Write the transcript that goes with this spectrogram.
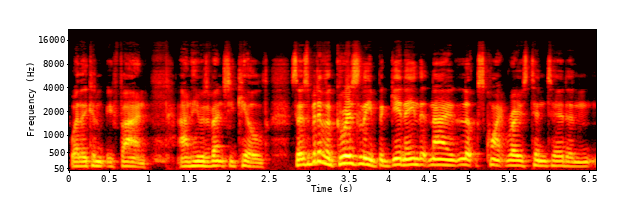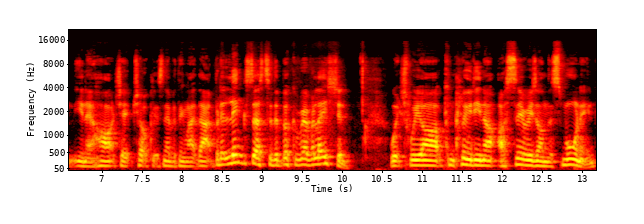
where they couldn't be found. And he was eventually killed. So it's a bit of a grisly beginning that now looks quite rose tinted and, you know, heart shaped chocolates and everything like that. But it links us to the book of Revelation which we are concluding our, our, series on this morning,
